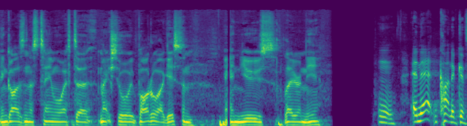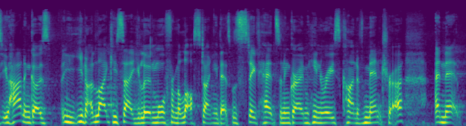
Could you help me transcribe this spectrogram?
and guys in this team will have to make sure we bottle, I guess, and, and use later in the year. Mm. And that kind of gives you heart and goes, you know, like you say, you learn more from a loss, don't you? That's with Steve Hansen and Graham Henry's kind of mantra. And that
